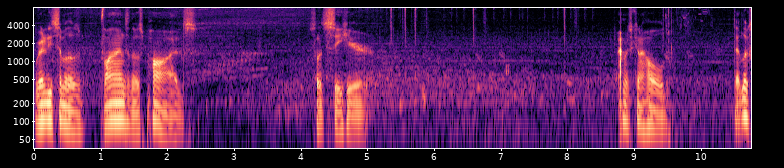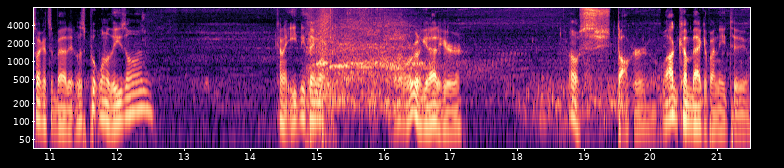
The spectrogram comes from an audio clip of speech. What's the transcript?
We're gonna need some of those vines and those pods. So let's see here. How much can I hold? That looks like it's about it. Let's put one of these on. Can I eat anything? Well, we're gonna get out of here. Oh, stalker. Well, I can come back if I need to.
